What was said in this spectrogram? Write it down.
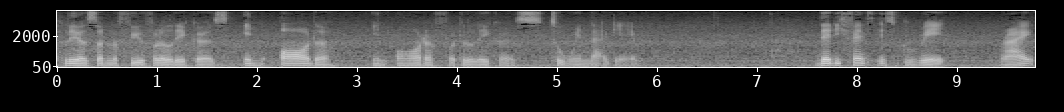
players on the field for the Lakers in order in order for the Lakers to win that game. Their defense is great, right?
